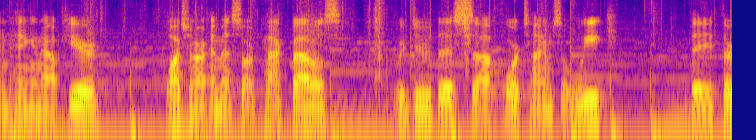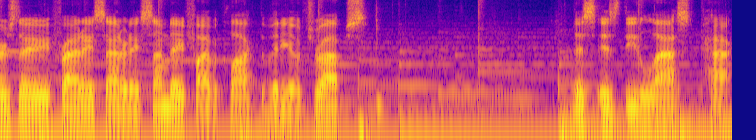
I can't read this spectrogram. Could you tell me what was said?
and hanging out here, watching our MSR pack battles. We do this uh, four times a week. The Thursday, Friday, Saturday, Sunday, 5 o'clock, the video drops. This is the last pack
